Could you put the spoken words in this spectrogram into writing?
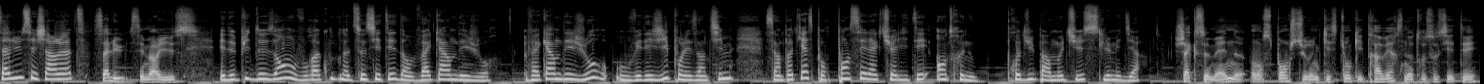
Salut, c'est Charlotte. Salut, c'est Marius. Et depuis deux ans, on vous raconte notre société dans Vacarme des jours. Vacarme des jours, ou VDJ pour les intimes, c'est un podcast pour penser l'actualité entre nous, produit par Motius, le média. Chaque semaine, on se penche sur une question qui traverse notre société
